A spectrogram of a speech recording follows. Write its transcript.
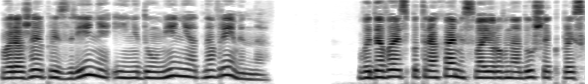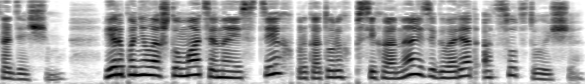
выражая презрение и недоумение одновременно, выдавая с потрохами свое равнодушие к происходящему. Вера поняла, что мать она из тех, про которых в психоанализе говорят отсутствующая.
